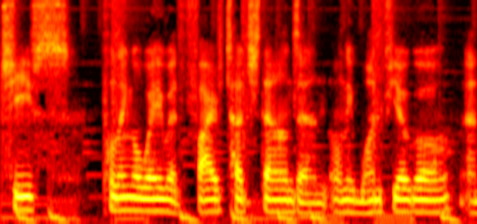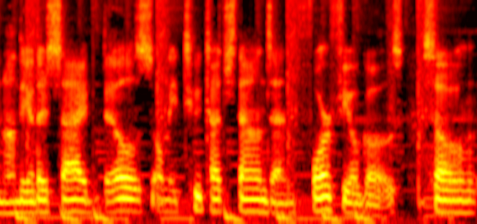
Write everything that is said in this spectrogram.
Chiefs pulling away with five touchdowns and only one field goal. And on the other side, Bills only two touchdowns and four field goals. So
